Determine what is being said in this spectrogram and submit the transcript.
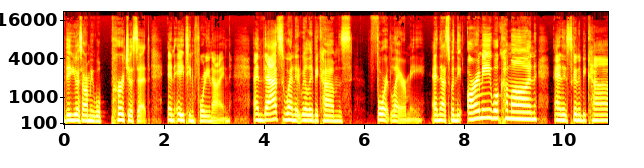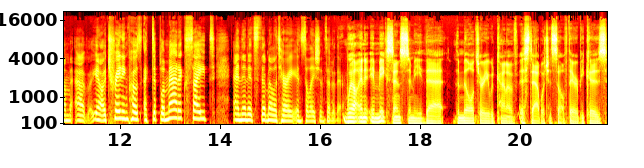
the US Army will purchase it in 1849. And that's when it really becomes Fort Laramie. And that's when the army will come on and it's going to become a, you know a trading post, a diplomatic site, and then it's the military installations that are there. Well, and it, it makes sense to me that the military would kind of establish itself there because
